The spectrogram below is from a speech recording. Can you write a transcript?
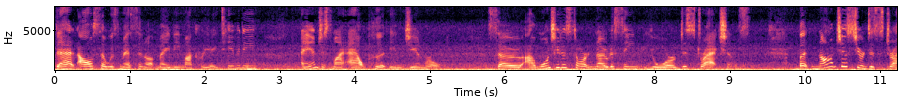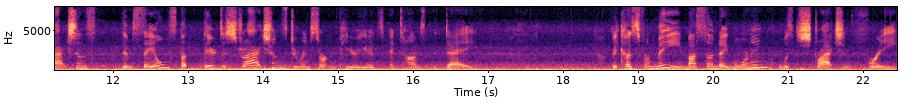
that also was messing up maybe my creativity and just my output in general. So I want you to start noticing your distractions, but not just your distractions themselves, but their distractions during certain periods and times of the day. Because for me, my Sunday morning was distraction free.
